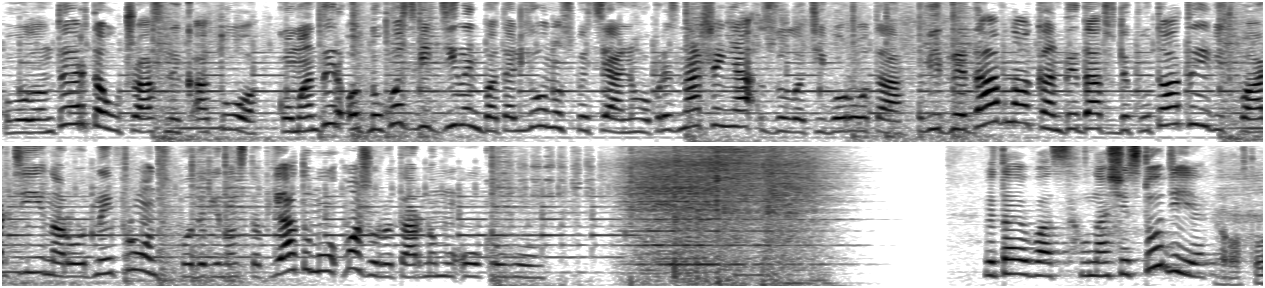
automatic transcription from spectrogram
Волонтер та учасник АТО. Командир одного з відділень батальйону спеціального призначення Золоті ворота. Віднедавна кандидат в депутати від партії Народний фронт по 95-му мажоритарному округу. Вітаю вас у нашій студії. Я вас теж.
